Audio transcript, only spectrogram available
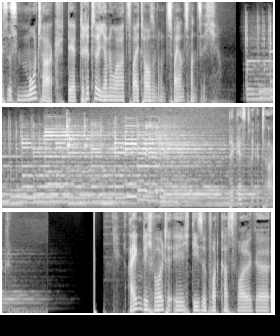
Es ist Montag, der 3. Januar 2022. Der gestrige Tag. Eigentlich wollte ich diese Podcast-Folge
